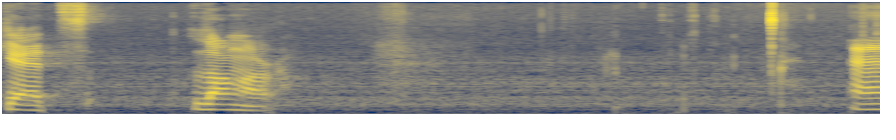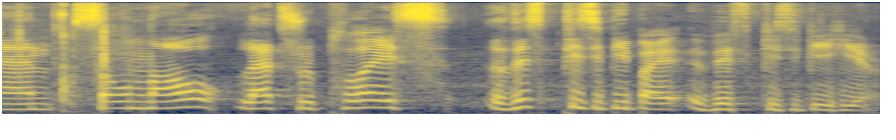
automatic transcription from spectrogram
get longer. And so now let's replace this PCB by this PCB here.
